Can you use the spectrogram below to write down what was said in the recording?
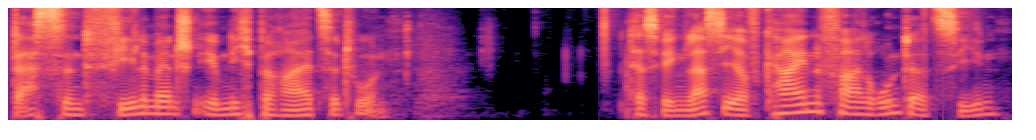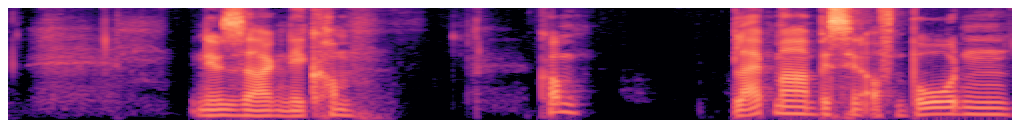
das sind viele Menschen eben nicht bereit zu tun. Deswegen lass dich auf keinen Fall runterziehen, indem sie sagen, nee, komm, komm, bleib mal ein bisschen auf dem Boden,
